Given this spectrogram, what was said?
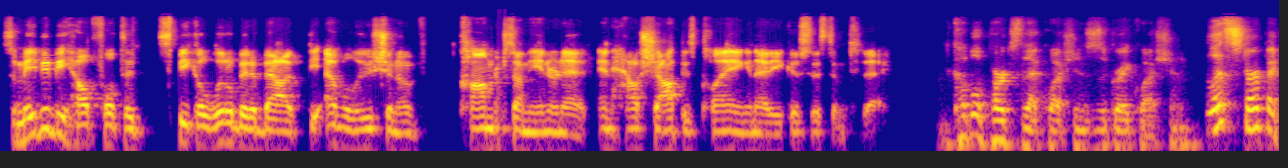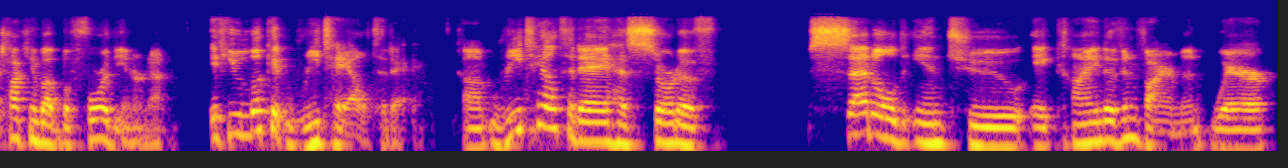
So maybe it'd be helpful to speak a little bit about the evolution of commerce on the internet and how Shop is playing in that ecosystem today. A couple of parts to that question. This is a great question. Let's start by talking about before the internet. If you look at retail today, um, retail today has sort of settled into a kind of environment where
